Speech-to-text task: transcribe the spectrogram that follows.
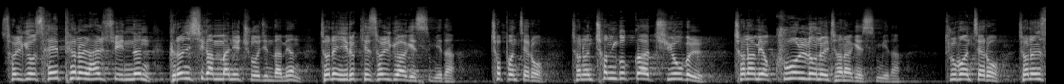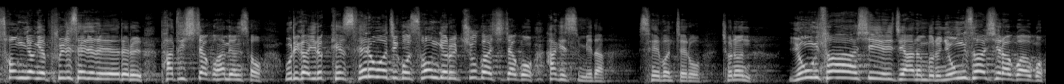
설교 세 편을 할 수 있는 그런 시간만이 주어진다면 저는 이렇게 설교하겠습니다. 첫 번째로 저는 천국과 지옥을 전하며 구원론을 전하겠습니다. 두 번째로 저는 성령의 불세례를 받으시자고 하면서 우리가 이렇게 새로워지고 성결을 추구하시자고 하겠습니다. 세 번째로 저는 용서하시지 않은 분은 용서하시라고 하고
